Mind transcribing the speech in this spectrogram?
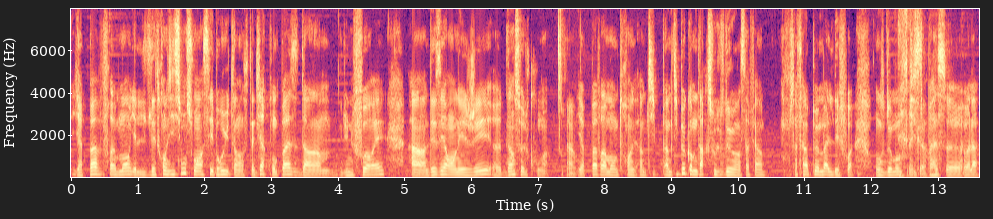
il n'y a pas vraiment. Y a, les transitions sont assez brutes, hein, c'est-à-dire qu'on passe d'une forêt à un désert enneigé euh, d'un seul coup. Hein. Il ah n'y a pas vraiment de un petit, un petit peu comme Dark Souls 2, hein, ça, fait un, ça fait un peu mal des fois. On se demande ce qui se passe. Euh, voilà.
